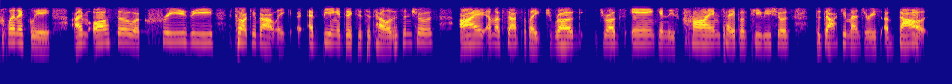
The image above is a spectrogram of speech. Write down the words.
clinically. I'm also a crazy talking about like at being addicted to television shows. I am obsessed with like drug drugs Inc. and these crime type of TV shows, the documentaries about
